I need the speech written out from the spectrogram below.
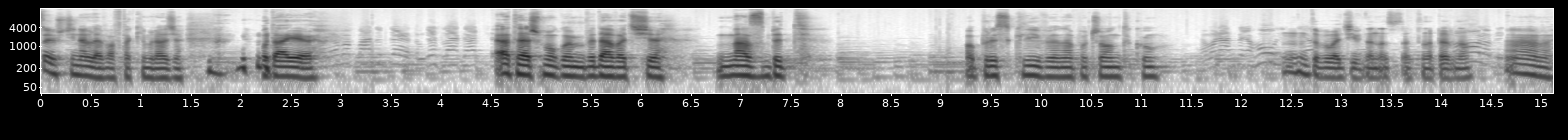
to już ci nalewa w takim razie. Podaję. Ja też mogłem wydawać się nazbyt opryskliwy na początku, Mm, To była dziwna noc, to- to na pewno. ale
